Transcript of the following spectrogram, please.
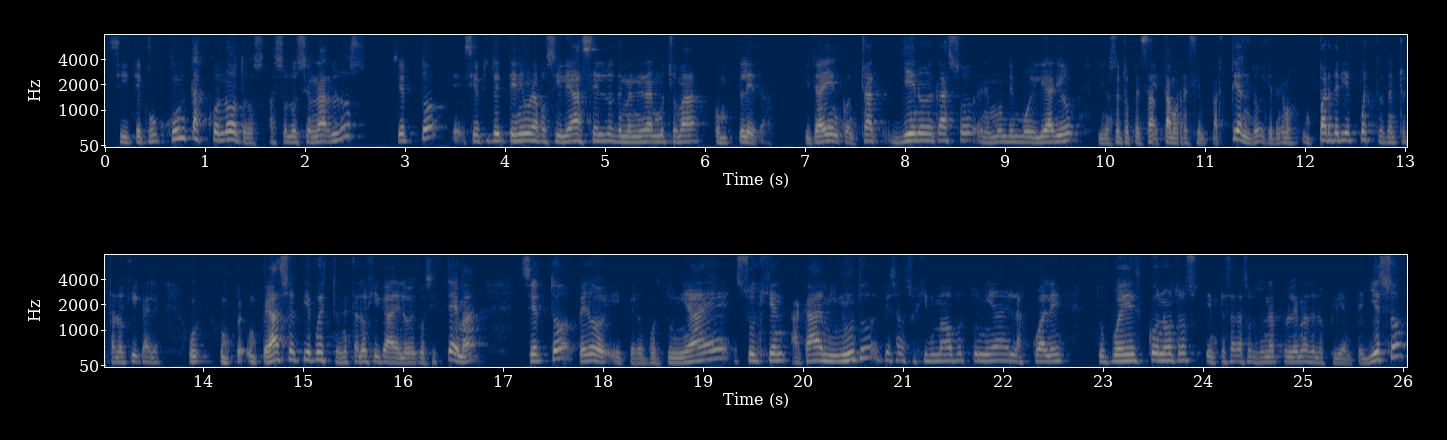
si te juntas con otros a solucionarlos, ¿cierto? Eh, ¿cierto? Tienes una posibilidad de hacerlo de manera mucho más completa y te vas a encontrar lleno de casos en el mundo inmobiliario y nosotros pensamos que estamos recién partiendo y que tenemos un par de pies puestos dentro de esta lógica, un, pedazo del pie puesto en esta lógica de los ecosistemas, ¿cierto? Pero, pero oportunidades surgen a cada minuto, empiezan a surgir más oportunidades en las cuales tú puedes con otros empezar a solucionar problemas de los clientes. Y eso,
